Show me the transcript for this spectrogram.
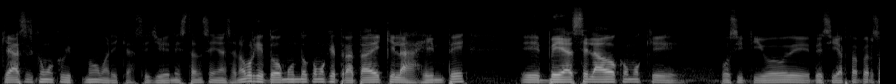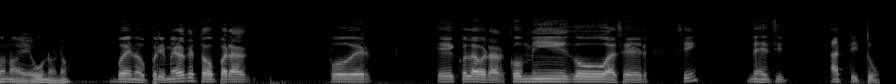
¿qué haces como que, no, marica, se lleven esta enseñanza? No, porque todo el mundo como que trata de que la gente eh, vea ese lado como que positivo de, de cierta persona o de uno, ¿no? Bueno, primero que todo, para poder eh, colaborar conmigo, hacer, ¿sí? Necesito actitud.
